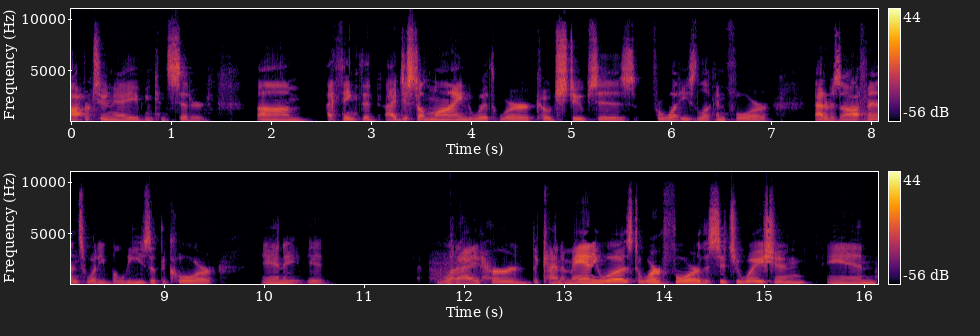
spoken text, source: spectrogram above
opportunity I even considered. Um, I think that I just aligned with where Coach Stoops is for what he's looking for out of his offense, what he believes at the core, and it, it what I had heard the kind of man he was to work for, the situation, and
